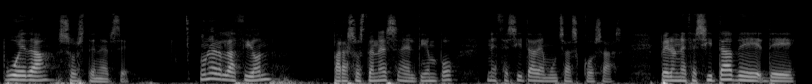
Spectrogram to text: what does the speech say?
pueda sostenerse. Una relación para sostenerse en el tiempo necesita de muchas cosas, pero necesita de,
